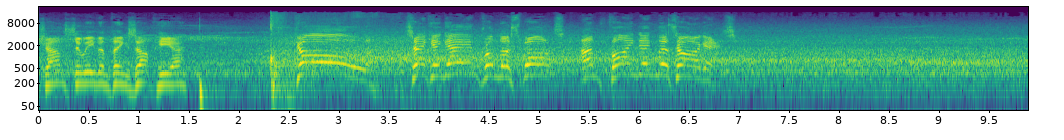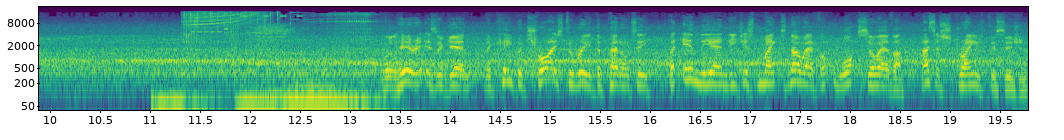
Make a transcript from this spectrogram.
Chance to even things up here. Goal! Taking aim from the spot and finding the target. Well, here it is again. The keeper tries to read the penalty, but in the end, he just makes no effort whatsoever. That's a strange decision.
